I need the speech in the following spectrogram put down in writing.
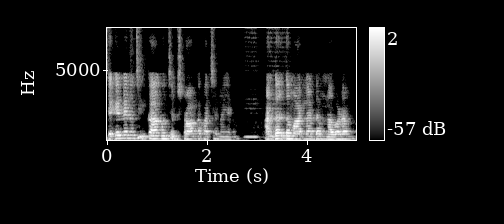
సెకండ్ డే నుంచి ఇంకా కొంచెం స్ట్రాంగ్గా పరిచయం అయ్యాను. అందరితో మాట్లాడడం నవ్వడం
